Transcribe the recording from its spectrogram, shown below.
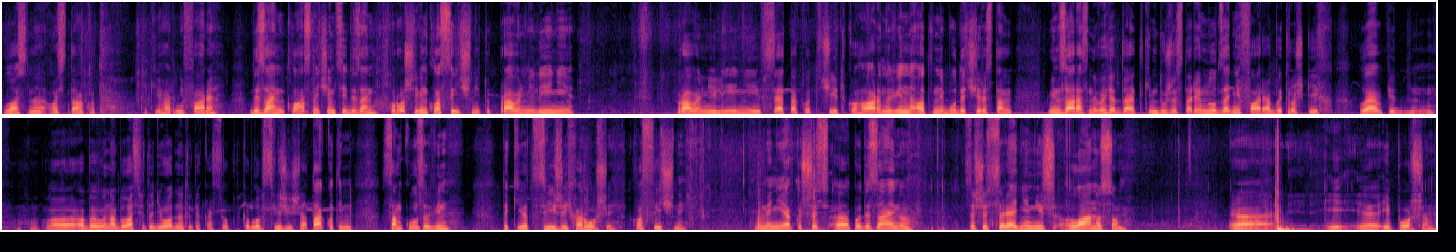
Власне, ось так от. Такі гарні фари. Дизайн класний. Чим цей дизайн хороший? Він класичний. Тут правильні лінії, правильні лінії, все так от чітко, гарно. Він от не буде через там. Він зараз не виглядає таким дуже старим. Ну, от задні фари, аби трошки їх лев під. Аби вона була світодіодна, тут якась оптика, було б свіжіше. А так, от він, сам кузов, він такий от свіжий, хороший, класичний. Він мені якось щось е, по дизайну. Це щось середнє між ланосом і, е, і Поршем.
